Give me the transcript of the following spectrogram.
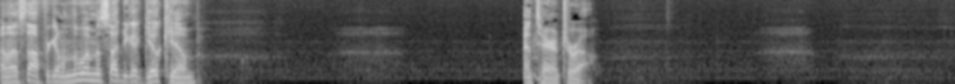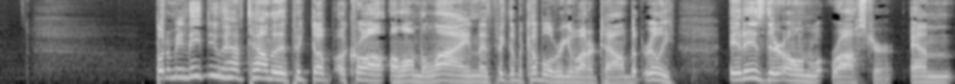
And let's not forget on the women's side, you got Gail Kim and Taryn Terrell. But I mean, they do have talent that they've picked up across along the line. They've picked up a couple of Ring of Honor talent, but really, it is their own roster, and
